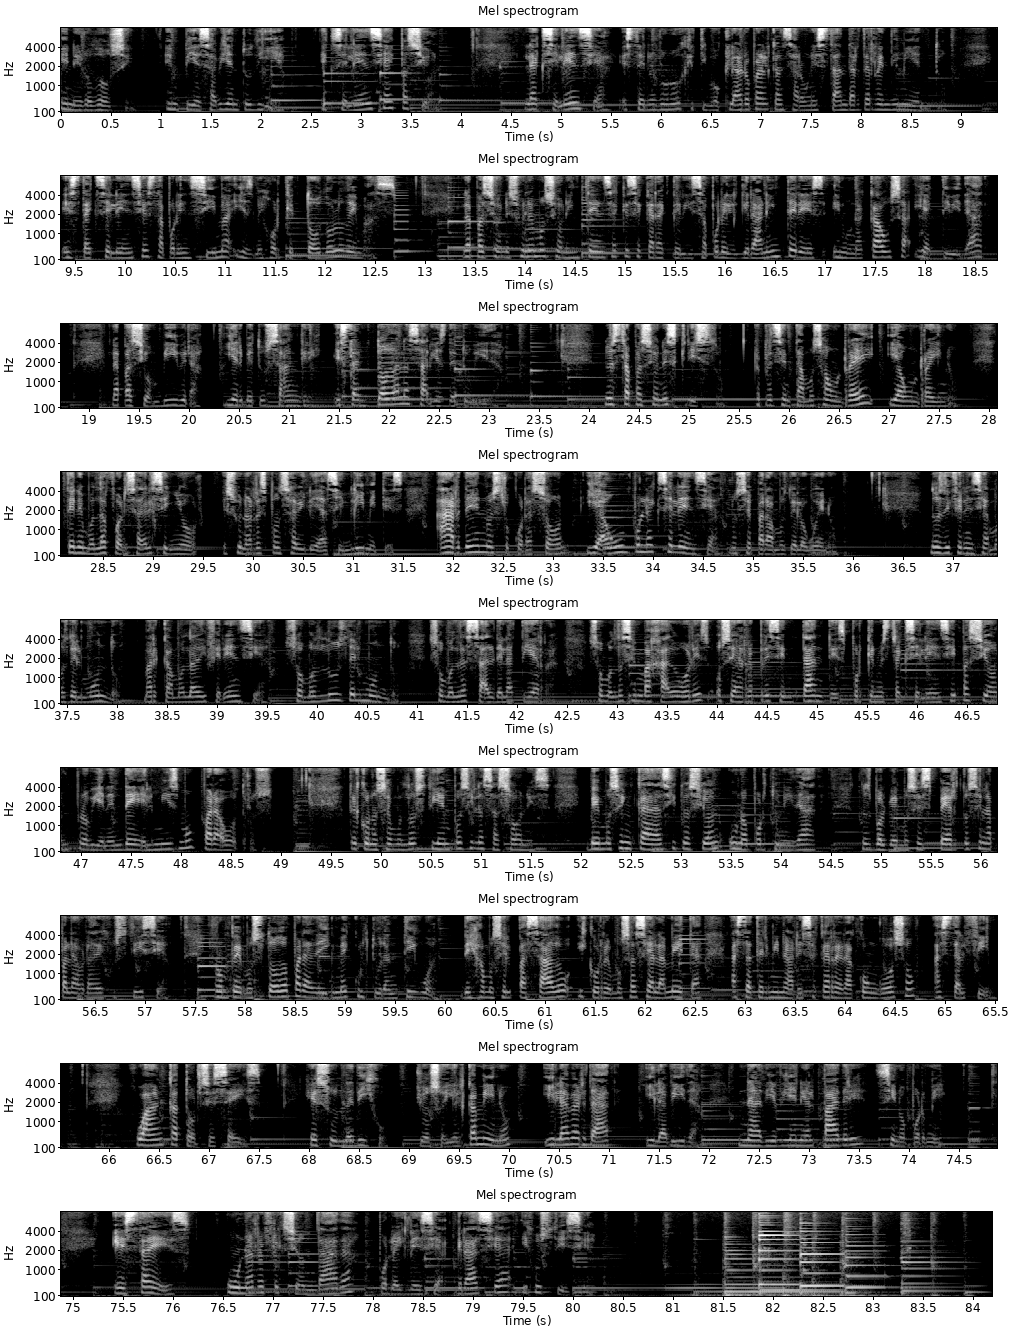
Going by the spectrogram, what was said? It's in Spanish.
Enero 12. Empieza bien tu día. Excelencia y pasión. La excelencia es tener un objetivo claro para alcanzar un estándar de rendimiento. Esta excelencia está por encima y es mejor que todo lo demás. La pasión es una emoción intensa que se caracteriza por el gran interés en una causa y actividad. La pasión vibra, hierve tu sangre, está en todas las áreas de tu vida. Nuestra pasión es Cristo. Representamos a un rey y a un reino. Tenemos la fuerza del Señor. Es una responsabilidad sin límites. Arde en nuestro corazón y aún por la excelencia nos separamos de lo bueno. Nos diferenciamos del mundo, marcamos la diferencia, somos luz del mundo, somos la sal de la tierra, somos los embajadores, o sea, representantes, porque nuestra excelencia y pasión provienen de Él mismo para otros. Reconocemos los tiempos y las sazones, vemos en cada situación una oportunidad, nos volvemos expertos en la palabra de justicia, rompemos todo paradigma y cultura antigua, dejamos el pasado y corremos hacia la meta hasta terminar esa carrera con gozo hasta el fin. Juan 14:6 Jesús le dijo, Yo soy el camino y la verdad y la vida. Nadie viene al Padre sino por mí. Esta es una reflexión dada por la Iglesia Gracia y Justicia.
